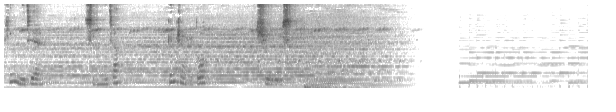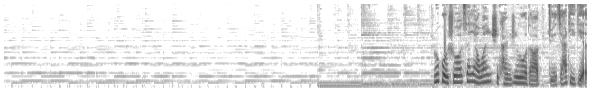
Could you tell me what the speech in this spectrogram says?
听不见，行无疆，跟着耳朵去旅行。如果说三亚湾是看日落的绝佳地点，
